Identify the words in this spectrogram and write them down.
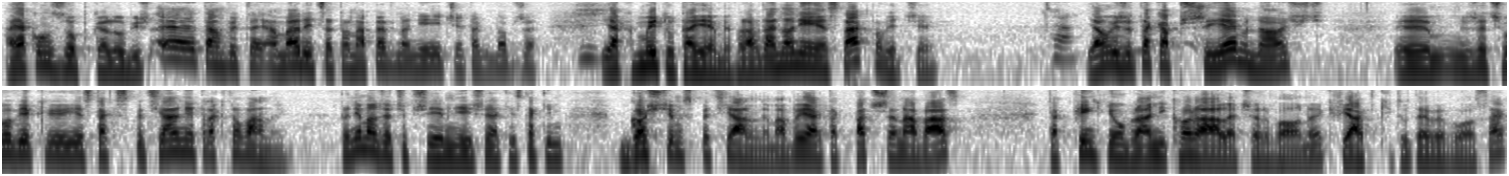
A jaką zupkę lubisz? E, tam wy tej Ameryce to na pewno nie jecie tak dobrze, jak my tutaj jemy, prawda? No nie jest tak? Powiedzcie. Tak. Ja mówię, że taka przyjemność, że człowiek jest tak specjalnie traktowany. To nie ma rzeczy przyjemniejszej, jak jest takim gościem specjalnym. A wy jak tak patrzę na was, tak pięknie ubrani, korale czerwone, kwiatki tutaj we włosach,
